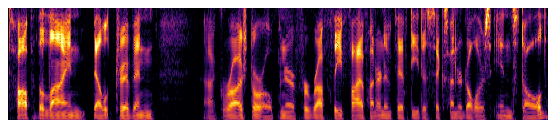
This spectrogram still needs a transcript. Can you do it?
top of the line belt driven uh, garage door opener for roughly 550 to $600 installed.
